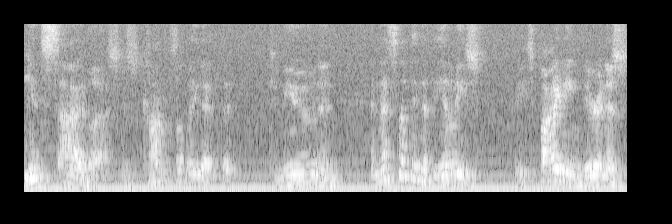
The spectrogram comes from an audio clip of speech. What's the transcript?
inside of us, is constantly that, that commune, and, and that's something that the enemy's, he's fighting during this,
